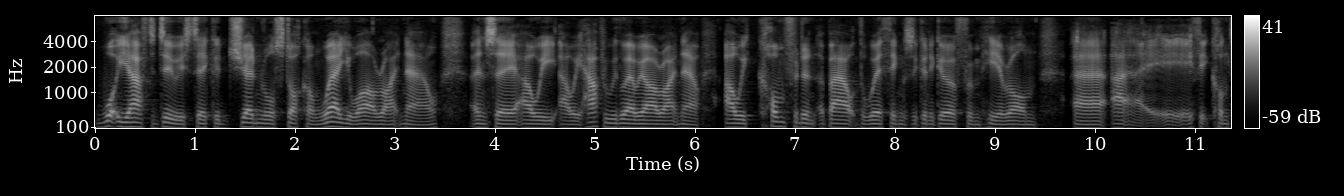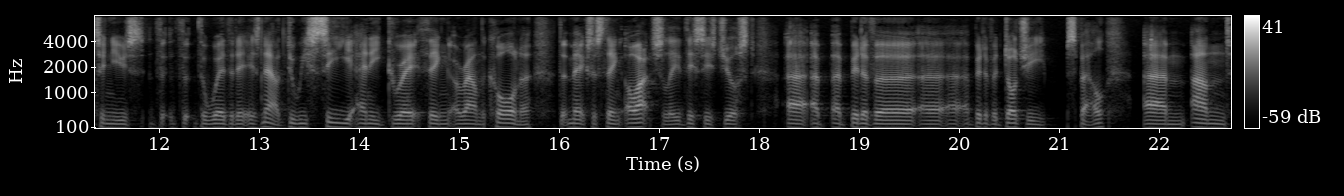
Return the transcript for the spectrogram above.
what you have to do is take a general stock on where you are right now and say, are we are we happy with where we are right now? Are we confident about the way things are going to go from here on? Uh, uh, if it continues the, the, the way that it is now, do we see any great thing around the corner that makes us think, oh, actually, this is just a, a bit of a, a a bit of a dodgy spell? Um, and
